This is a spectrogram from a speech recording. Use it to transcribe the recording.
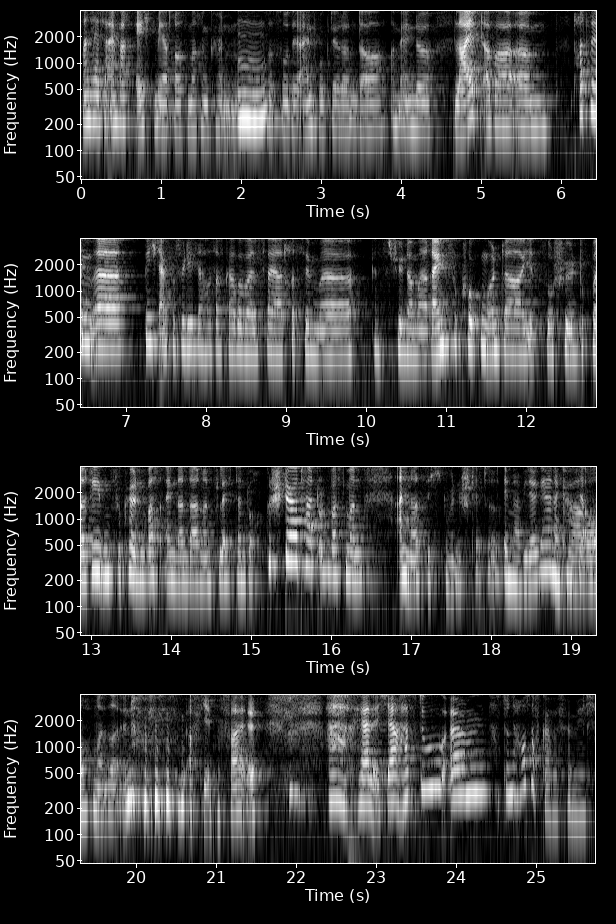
man hätte einfach echt mehr draus machen können. Mhm. Das ist so der Eindruck, der dann da am Ende bleibt. Aber ähm, trotzdem äh, bin ich dankbar für diese Hausaufgabe, weil es war ja trotzdem äh, ganz schön, da mal reinzugucken und da jetzt so schön drüber reden zu können, was einen dann daran vielleicht dann doch gestört hat und was man anders sich gewünscht hätte. Immer wieder gerne. Das Caro. muss ja auch mal sein. Auf jeden Fall. Ach, herrlich. Ja, hast du, ähm, hast du eine Hausaufgabe für mich?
